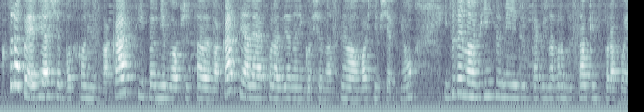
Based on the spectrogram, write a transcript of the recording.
która pojawiła się pod koniec wakacji, pewnie była przez całe wakacje, ale akurat ja na niego się natknęłam właśnie w sierpniu. I tutaj mamy 500 ml, także naprawdę całkiem spora pojemność.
